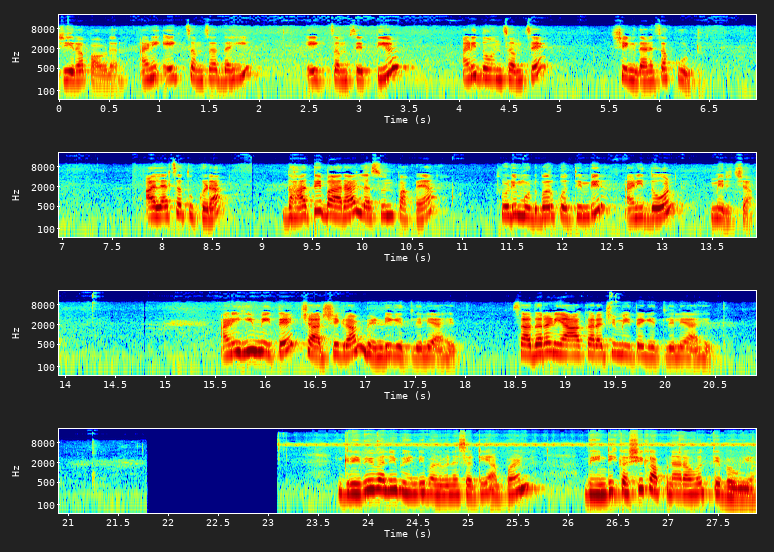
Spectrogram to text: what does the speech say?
जिरा पावडर आणि एक चमचा दही एक चमचे तीळ आणि दोन चमचे शेंगदाण्याचा कूट. आल्याचा तुकडा दहा ते बारा लसूण पाकळ्या थोडी मुठभर कोथिंबीर आणि दोन मिरच्या. आणि ही मी इथे चारशे ग्राम भेंडी घेतलेली आहेत. साधारण या आकाराची मी ते घेतलेली आहेत. ग्रेव्हीवाली भेंडी बनवण्यासाठी आपण भेंडी कशी कापणार आहोत ते बघूया.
